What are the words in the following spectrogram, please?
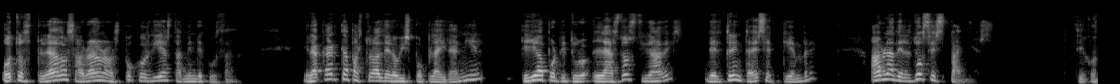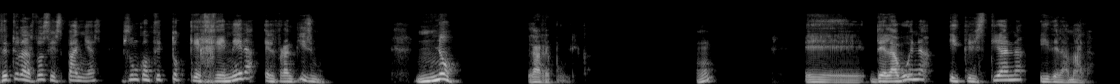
Otros prelados hablaron a los pocos días también de cruzada. En la carta pastoral del obispo Play Daniel, que lleva por título Las dos ciudades, del 30 de septiembre, habla de las dos Españas. El concepto de las dos Españas es un concepto que genera el franquismo, no la república. Eh, de la buena y cristiana y de la mala.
